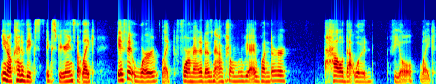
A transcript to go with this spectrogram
you know, kind of the ex- experience. But like, if it were like formatted as an actual movie, I wonder how that would feel. Like,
